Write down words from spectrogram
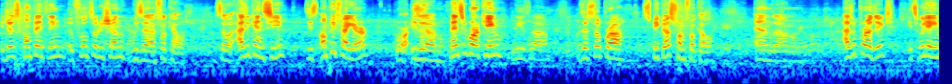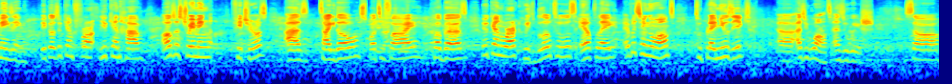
it's just completing a full solution with a focal. So as you can see, this amplifier is um, plenty working with uh, the Sopra speakers from Focal. And um, as a product, it's really amazing because you can you can have all the streaming features as Tidal, Spotify, Qobuz. You can work with Bluetooth, AirPlay, everything you want to play music uh, as you want, as you wish. So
